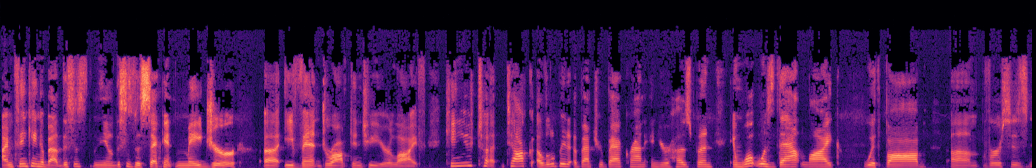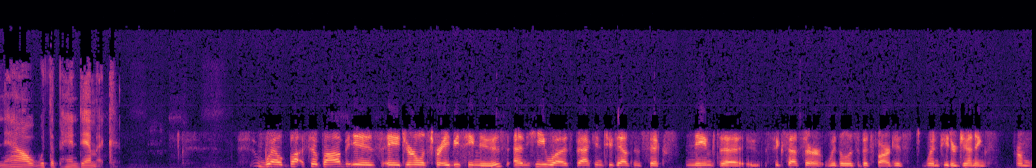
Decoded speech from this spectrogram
I'm thinking about this is you know this is the second major uh, event dropped into your life. Can you t- talk a little bit about your background and your husband and what was that like with Bob um, versus now with the pandemic? Well, so Bob is a journalist for ABC News, and he was back in 2006 named the successor with Elizabeth Vargas when Peter Jennings from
